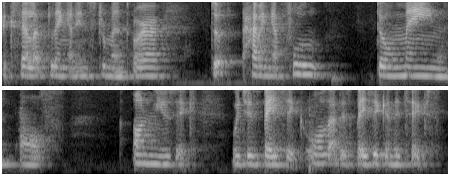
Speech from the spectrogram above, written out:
excel at playing an instrument or having a full domain of on music which is basic. All that is basic and it takes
